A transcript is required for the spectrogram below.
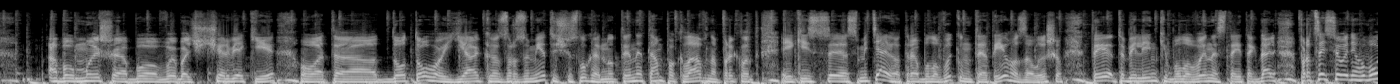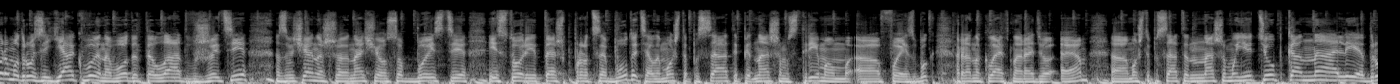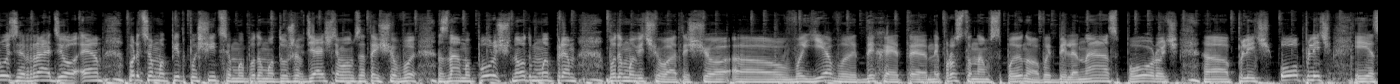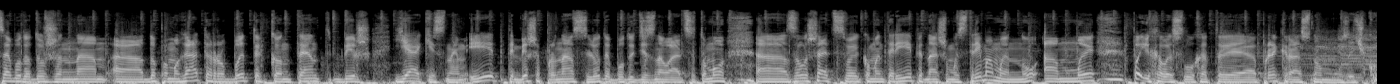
або миші, або вибач, черв'яки. От е, до того, як зрозуміти, що слухай, ну ти не там поклав, наприклад, якийсь е, сміття, його треба було викинути, а ти його залишив. Ти тобі ліньки було винести і так далі. Про це сьогодні говоримо, друзі. Як ви наводите лад в житті? Звичайно ж, наші особисті історії теж про це будуть, але можете писати під нашим стрімом е, Facebook Ранок Live на Радіо М. Е, Можете писати на нашому youtube каналі. Друзі, Радіо М. При цьому підпишіться. Ми будемо дуже вдячні вам за те, що ви з нами поруч. Ну, ми прям будемо відчувати, що е, ви є, ви дихаєте не просто нам в спину, а ви біля нас, поруч, е, пліч опліч. І це буде дуже нам е, допомагати робити контент більш якісним. І тим більше про нас люди будуть дізнаватися. Тому е, залишайте свої коментарі під нашими стрімами. Ну а ми поїхали слухати прекрасну музичку.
